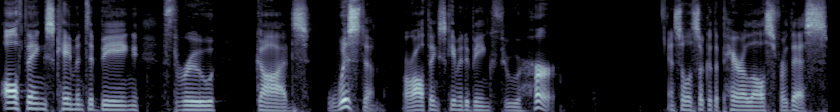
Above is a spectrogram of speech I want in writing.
all things came into being through God's wisdom, or all things came into being through her. And so let's look at the parallels for this.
